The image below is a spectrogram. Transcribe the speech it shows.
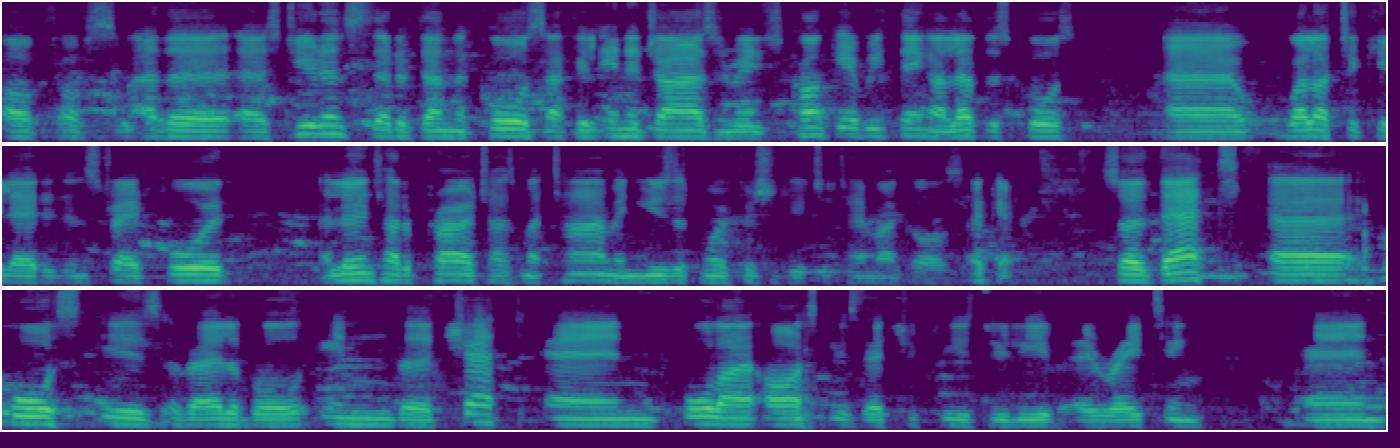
of, of some other uh, students that have done the course. I feel energized and ready to conquer everything. I love this course. Uh, well articulated and straightforward. I learned how to prioritize my time and use it more efficiently to attain my goals. Okay, so that uh, course is available in the chat, and all I ask is that you please do leave a rating and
